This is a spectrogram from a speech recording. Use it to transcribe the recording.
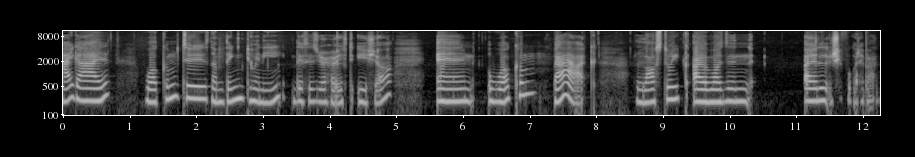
Hi, guys. Welcome to Something 20. This is your host, Isha, and welcome back. Last week, I wasn't, I literally forgot about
